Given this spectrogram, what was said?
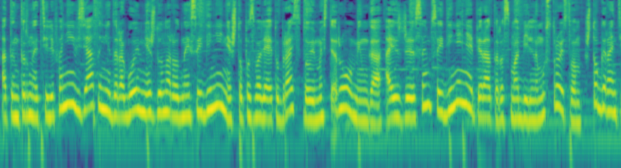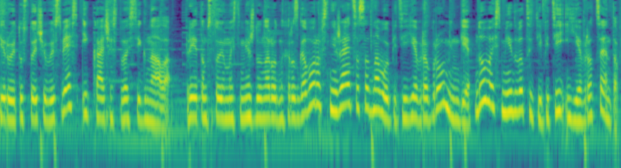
От интернет-телефонии взято недорогое международное соединение, что позволяет убрать стоимость роуминга, а из GSM – соединение оператора с мобильным устройством, что гарантирует устойчивую связь и качество сигнала. При этом стоимость международных разговоров снижается с 1,5 евро в роуминге до 8,25 евроцентов.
